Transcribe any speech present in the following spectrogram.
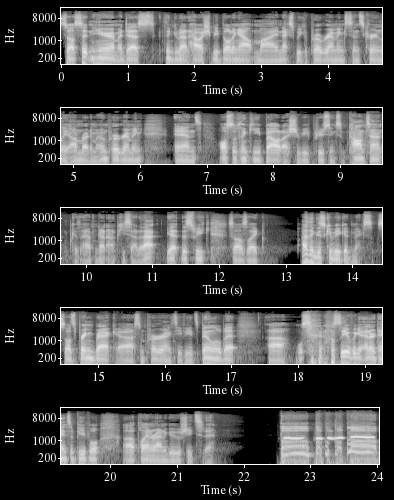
So I was sitting here at my desk thinking about how I should be building out my next week of programming since currently I'm writing my own programming and also thinking about I should be producing some content because I haven't gotten a piece out of that yet this week. So I was like, I think this could be a good mix. So let's bring back uh, some programming TV. It's been a little bit. Uh, we'll see, we'll see if we can entertain some people uh, playing around in Google Sheets today. Ba, ba, ba,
